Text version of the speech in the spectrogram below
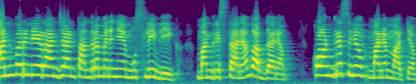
അൻവറിനെ റാഞ്ചാൻ തന്ത്രം മെനഞ്ഞ് മുസ്ലിം ലീഗ്. മന്ത്രിസ്ഥാനം വാഗ്ദാനം. കോൺഗ്രസിനും മനം മാറ്റം.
